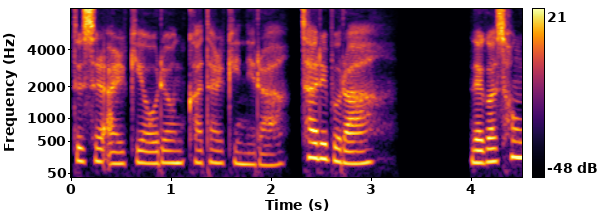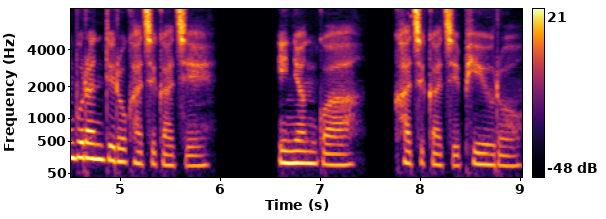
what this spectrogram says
뜻을 알기 어려운 까닭이니라. 사리부라, 내가 성불한 뒤로 가지가지 인연과 가지가지 비유로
